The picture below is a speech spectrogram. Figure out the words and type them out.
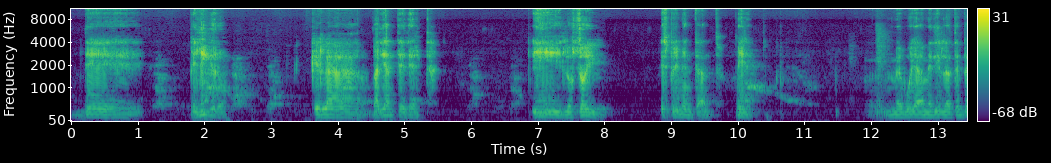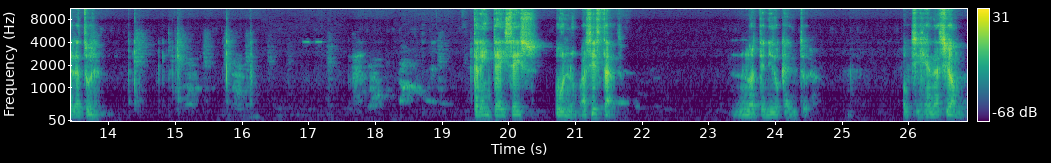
de peligro que la variante Delta. y lo estoy experimentando. Mire, me voy a medir la temperatura. 36.1, así está. No he tenido calentura. Oxigenación.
